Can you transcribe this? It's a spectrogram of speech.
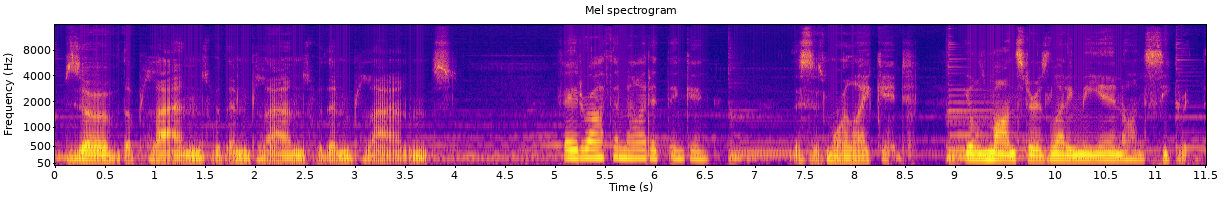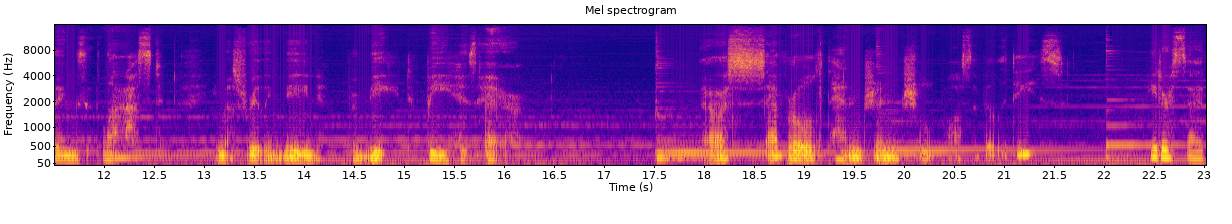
Observe the plans within plans within plans. Feyd-Rautha nodded, thinking. This is more like it. The old monster is letting me in on secret things at last. He must really mean for me to be his heir. There are several tangential possibilities, Piter said.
